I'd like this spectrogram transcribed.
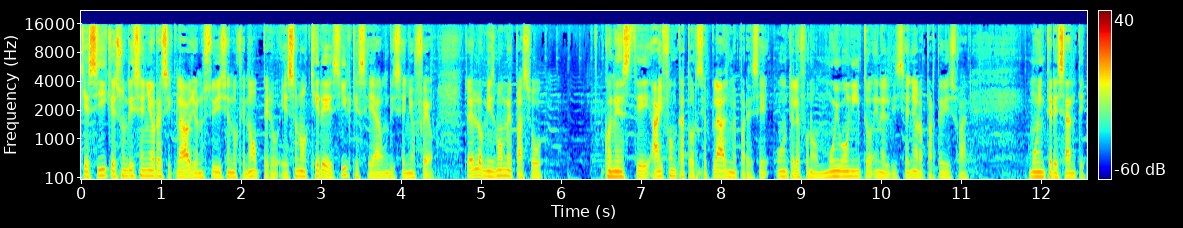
Que sí, que es un diseño reciclado, yo no estoy diciendo que no, pero eso no quiere decir que sea un diseño feo. Entonces lo mismo me pasó con este iPhone 14 Plus. Me parece un teléfono muy bonito en el diseño, la parte visual. Muy interesante.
